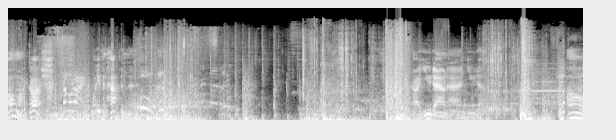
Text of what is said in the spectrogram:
Oh my gosh. What even happened there? Alright, you down and you down. Oh,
